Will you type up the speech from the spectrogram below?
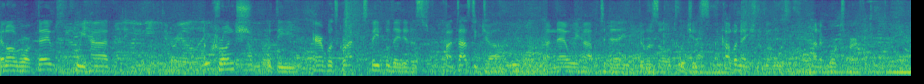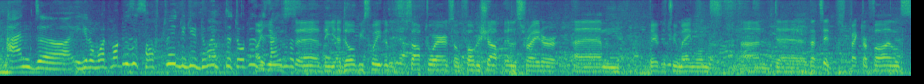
It all worked out. We had a crunch with the Airbus graphics people. They did a fantastic job. And now we have today the result, which is a combination of both. And it works perfect. And, uh, you know, what, what was the software? Did you do it, the total I design? use was- uh, the Adobe suite of software, so Photoshop, Illustrator, um, they're the two main ones, and uh, that's it. Vector files.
